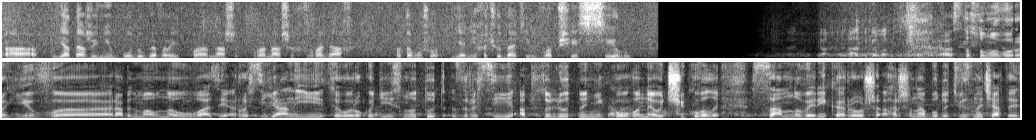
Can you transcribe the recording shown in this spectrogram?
А, Я даже не буду говорить про наших врагах, потому что я не хочу дать им вообще силу. Е, Стосовно ворогів, е, Рабин мав на увазі росіян, і цього року дійсно тут з Росії абсолютно нікого не очікували. Сам новий рік Рош Гаршана будуть відзначати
